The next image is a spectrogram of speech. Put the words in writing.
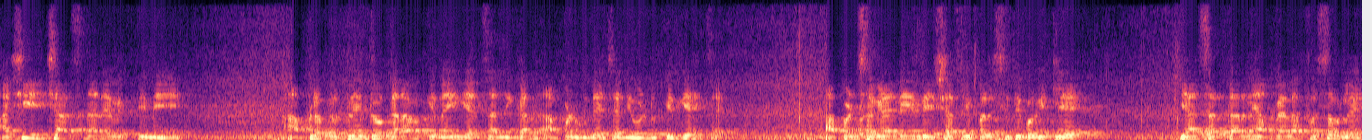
अशी इच्छा असणाऱ्या व्यक्तीने आपलं प्रतिनिधित्व करावं की नाही याचा निकाल आपण उद्याच्या निवडणुकीत घ्यायचा आहे. आपण सगळ्यांनी देशातली परिस्थिती बघितली आहे. या सरकारने आपल्याला फसवलंय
